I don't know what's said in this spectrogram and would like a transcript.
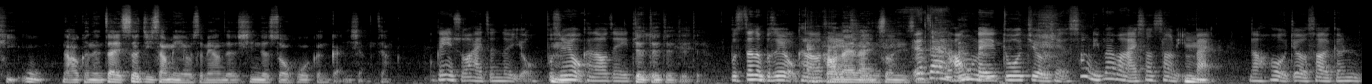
体悟，然后可能在设计上面有什么样的新的收获跟感想？这样，我跟你说，还真的有，不是因为我看到这一题，对对对对对，不是真的不是因为我看到这一题。好，来来，你说你说，因为在好像没多久前，上礼拜吗？还上上礼拜，然后我就稍微跟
